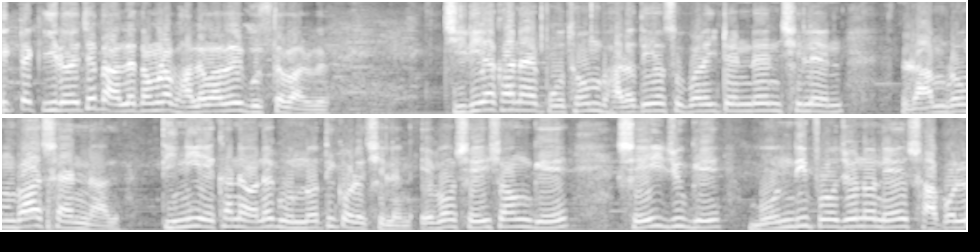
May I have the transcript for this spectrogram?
দিকটা কি রয়েছে তাহলে তোমরা ভালোভাবেই বুঝতে পারবে। চিড়িয়াখানায় প্রথম ভারতীয় সুপারিনটেন্ডেন্ট ছিলেন রামব্রহ্মা স্যান্নাল তিনি এখানে অনেক উন্নতি করেছিলেন এবং সেই সঙ্গে সেই যুগে বন্দি প্রজননে সাফল্য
